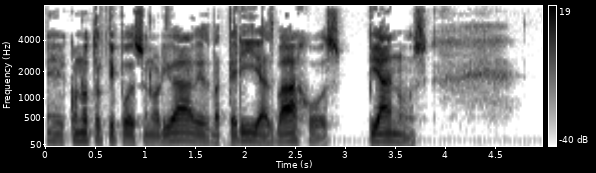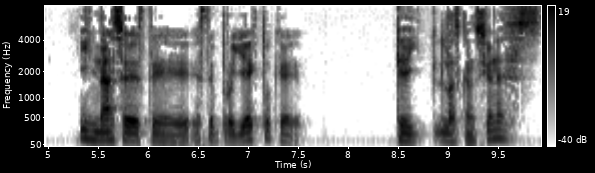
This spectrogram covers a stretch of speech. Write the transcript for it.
eh, con otro tipo de sonoridades, baterías, bajos, pianos. Y nace este, este proyecto que, que las canciones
